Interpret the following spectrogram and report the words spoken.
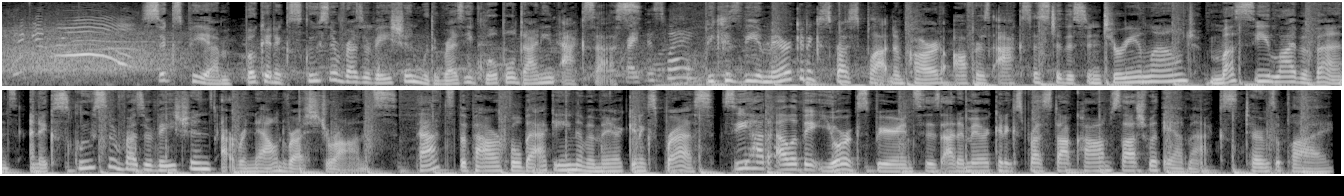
6 p.m., book an exclusive reservation with Resy Global Dining Access. Right this way. Because the American Express Platinum Card offers access to the Centurion Lounge, must see live events, and exclusive reservations at renowned restaurants. That's the powerful backing of American Express. See how to elevate your experiences at AmericanExpress.com slash with Amex. Terms apply.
